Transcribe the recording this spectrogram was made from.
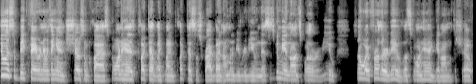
Do us a big favor and everything and show some class. Go on ahead, click that like button, click that subscribe button. I'm going to be reviewing this. It's going to be a non spoiler review. So, without further ado, let's go on ahead and get on with the show.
